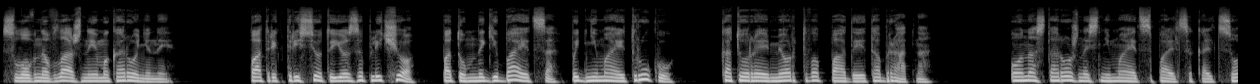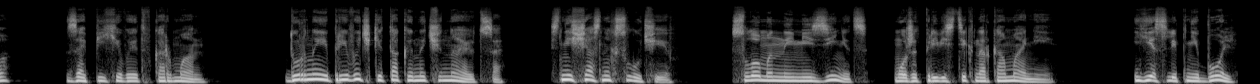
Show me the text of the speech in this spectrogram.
словно влажные макаронины. Патрик трясет ее за плечо, потом нагибается, поднимает руку, которая мертво падает обратно. Он осторожно снимает с пальца кольцо, запихивает в карман. Дурные привычки так и начинаются, с несчастных случаев. Сломанный мизинец может привести к наркомании. Если б не боль,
